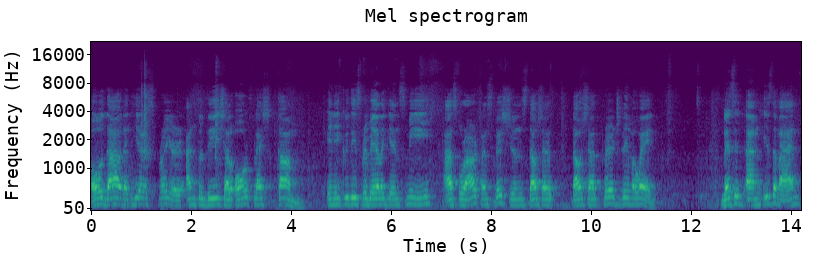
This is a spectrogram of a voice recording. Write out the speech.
O thou that hearest prayer, unto thee shall all flesh come. Iniquities prevail against me. As for our transgressions, thou shalt, thou shalt purge them away. Blessed um, is the man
